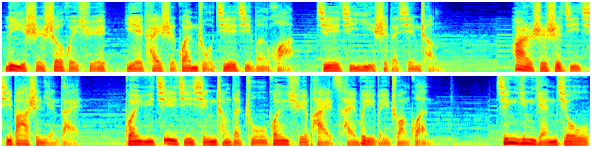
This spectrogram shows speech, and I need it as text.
历史社会学也开始关注阶级文化、阶级意识的形成。二十世纪七八十年代，关于阶级形成的主观学派才蔚为壮观。精英研究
